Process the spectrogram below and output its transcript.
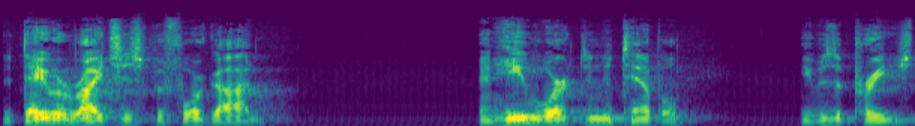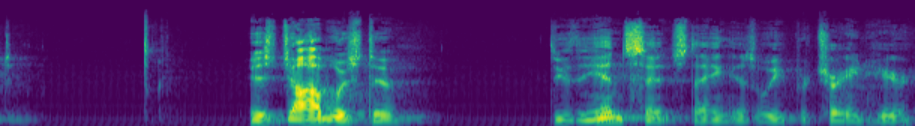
that they were righteous before God, and he worked in the temple. He was a priest. His job was to do the incense thing, as we portrayed here.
